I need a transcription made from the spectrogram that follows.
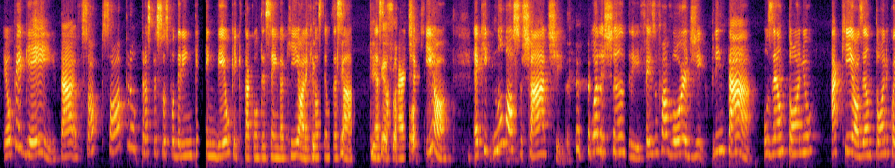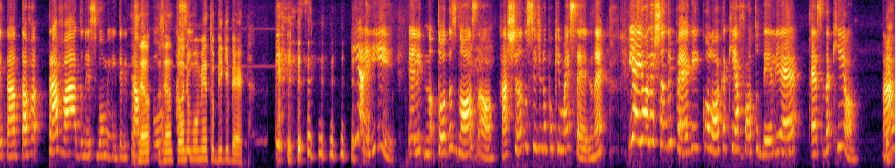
eu peguei, tá? Só, só para as pessoas poderem entender o que está acontecendo aqui. Olha, que nós temos essa, que essa, que é essa parte foto? aqui, ó. É que no nosso chat, o Alexandre fez o favor de printar o Zé Antônio aqui, ó. O Zé Antônio, coitado, estava travado nesse momento. Ele travou. Zé, Zé Antônio, assim. momento Big Berta. e aí, ele, todos nós, ó, rachando o Sidney um pouquinho mais sério, né? E aí o Alexandre pega e coloca que a foto dele é essa daqui, ó, tá?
